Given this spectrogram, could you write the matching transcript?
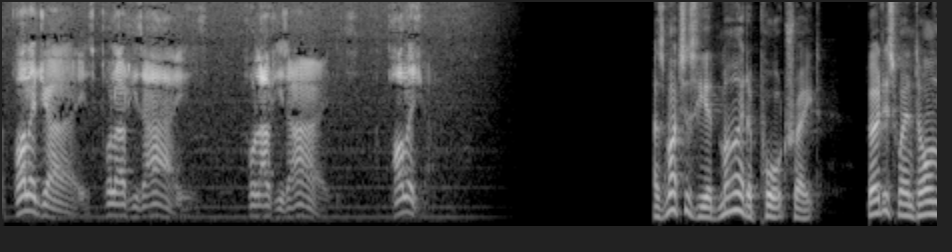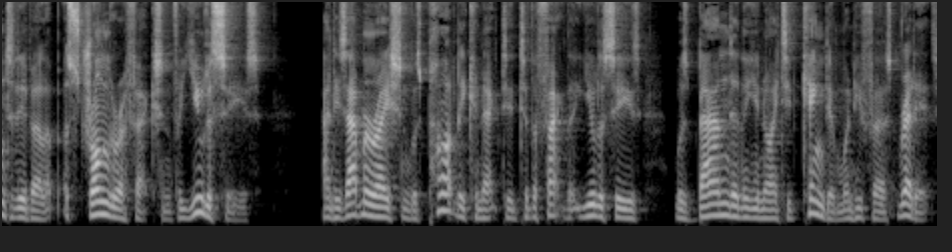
Apologize, pull out his eyes. Pull out his eyes. Apologize. As much as he admired a portrait, Burgess went on to develop a stronger affection for Ulysses, and his admiration was partly connected to the fact that Ulysses was banned in the United Kingdom when he first read it.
